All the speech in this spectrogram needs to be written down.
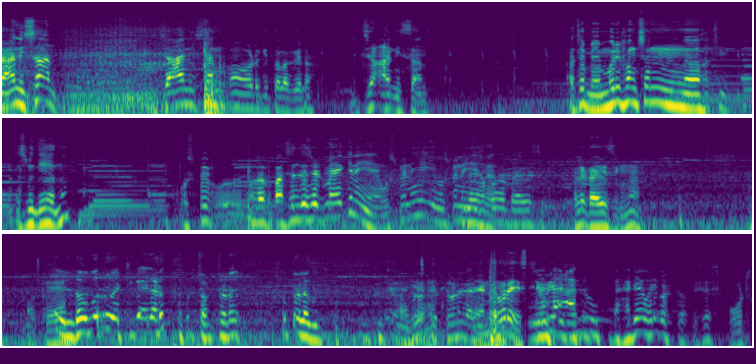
जा निशान जा निशान कौन गोटे गीत लगे जा निशान अच्छा मेमोरी फ़ंक्शन इसमें दिया ना उस पर मतलब पैसेंजर सीट में है कि नहीं है उसमें नहीं उसमें नहीं है ड्राइवर पहले ड्राइवर सीट ना ओके इंडोवर रो एठी आइला छोट छोट छोट एंडो एंडोवर एसयूवी आदर भाजा भरी कष्ट दिस इज़ स्पोर्ट्स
